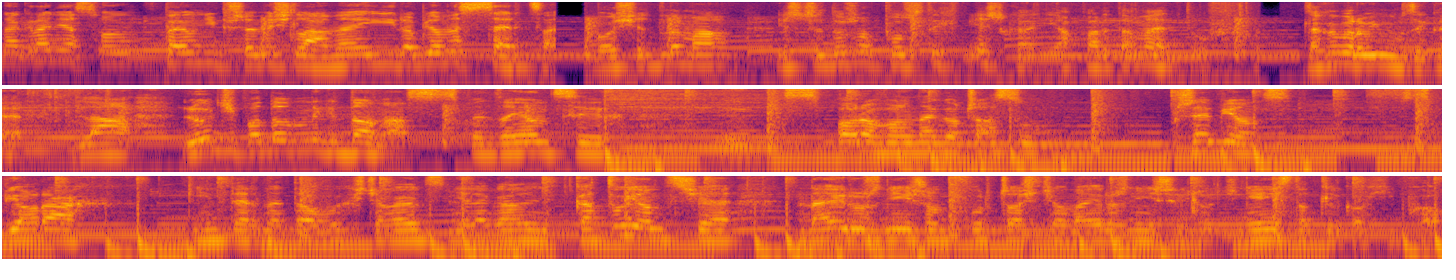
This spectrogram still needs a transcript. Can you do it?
Nagrania są w pełni przemyślane i robione z serca, bo osiedle ma jeszcze dużo pustych mieszkań i apartamentów. Dla kogo robi muzykę? Dla ludzi podobnych do nas, spędzających y, sporo wolnego czasu grzebiąc w zbiorach internetowych, ściągając nielegalnie, katując się najróżniejszą twórczością najróżniejszych ludzi. Nie jest to tylko hip-hop.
